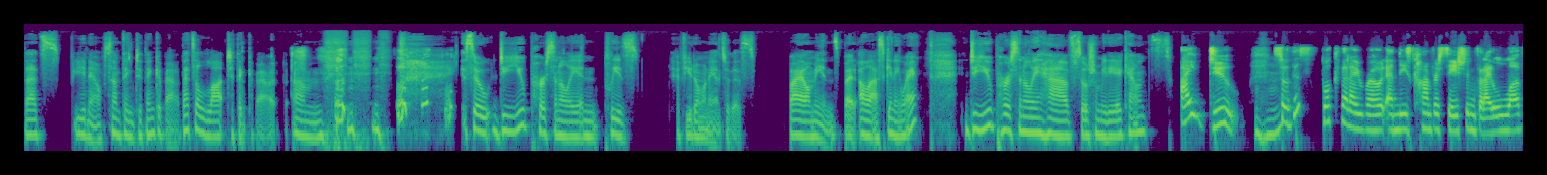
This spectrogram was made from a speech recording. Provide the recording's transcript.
that's, you know, something to think about. That's a lot to think about. Um, so, do you personally, and please, if you don't want to answer this, by all means, but I'll ask anyway. Do you personally have social media accounts? I do. Mm-hmm. So, this book that I wrote and these conversations that I love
